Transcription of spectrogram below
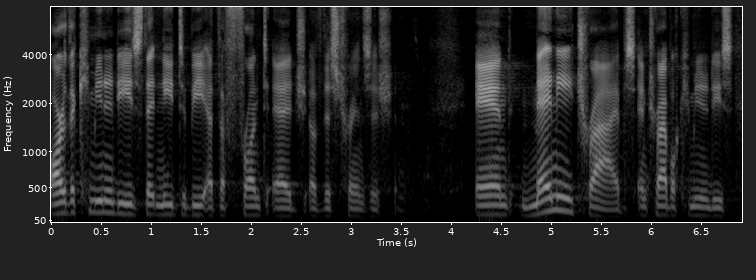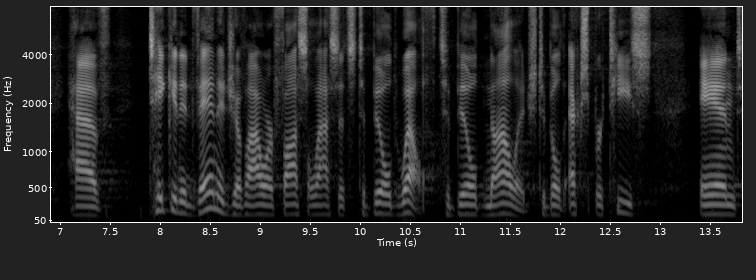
are the communities that need to be at the front edge of this transition. And many tribes and tribal communities have taken advantage of our fossil assets to build wealth, to build knowledge, to build expertise. And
